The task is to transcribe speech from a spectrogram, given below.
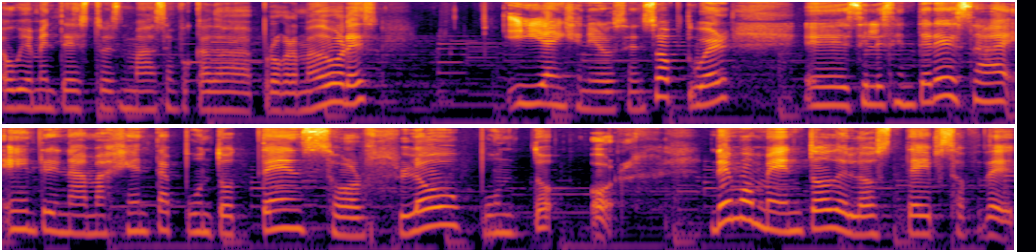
Obviamente esto es más enfocado a programadores y a ingenieros en software. Eh, si les interesa, entren a magenta.tensorflow.org. De momento, de los Tapes of the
